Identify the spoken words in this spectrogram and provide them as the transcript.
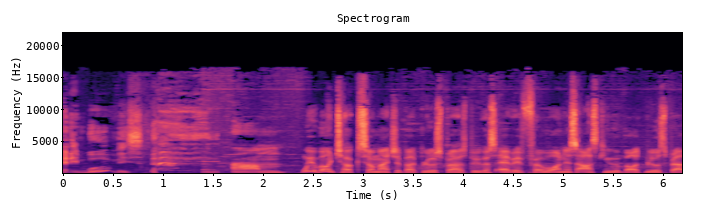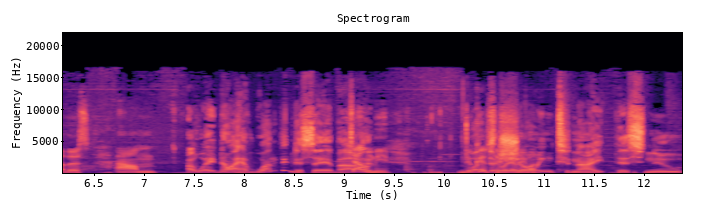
any movies. Um, we won't talk so much about Blues Brothers because everyone is asking about Blues Brothers. Um, oh wait, no, I have one thing to say about tell it. me. You what can they're say whatever you want. showing tonight, this new.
